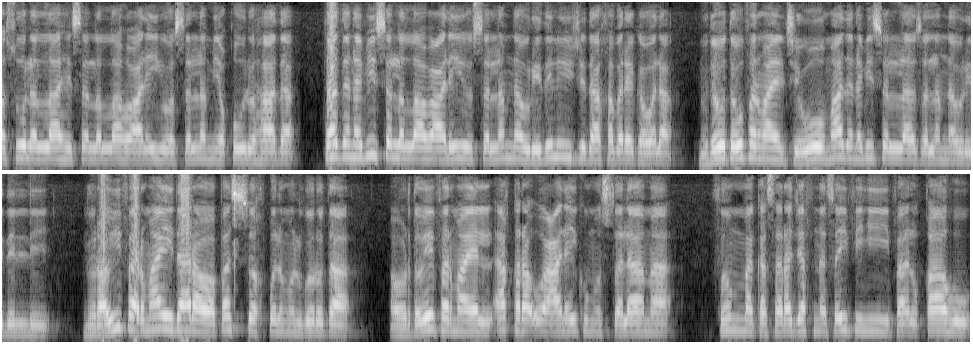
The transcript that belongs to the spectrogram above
رسول الله صلی الله علیه وسلم یقول هذا تا د نبی صلی الله علیه وسلم نه اوریدلی چې دا خبره کوله نو دوی ته فرمایل چې او ما د نبی صلی الله علیه وسلم نه اوریدلی نو راوی فرمایي دا را واپس خپل ملګرو ته او ورته وی فرمایل اقرأ علیکم السلام ثم کسر جفن سیفه فالقاه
